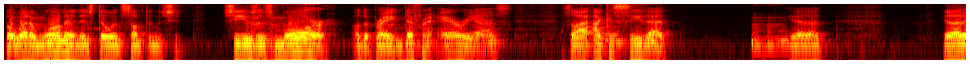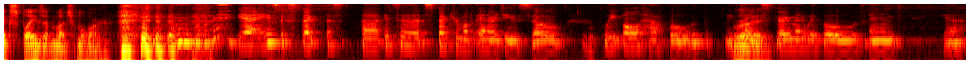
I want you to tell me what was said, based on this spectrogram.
But when a mm-hmm. woman is doing something, she she uses more of the brain, different areas. So I, I could see that. Yeah, that. Yeah, that explains it much more. yeah, it's expect uh, it's a spectrum of energies. So we all have both. We Right. can experiment with both, and yeah.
